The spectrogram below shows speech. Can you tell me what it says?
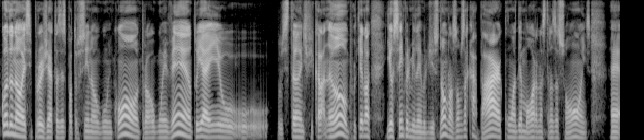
Quando não, esse projeto às vezes patrocina algum encontro, algum evento, e aí o, o, o stand fica lá, não, porque nós. E eu sempre me lembro disso. Não, nós vamos acabar com a demora nas transações. é,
